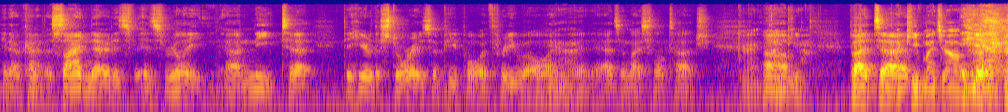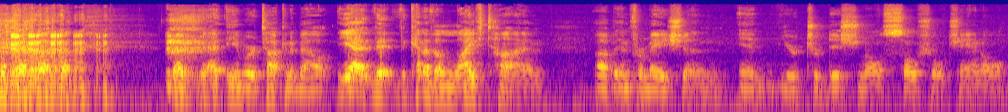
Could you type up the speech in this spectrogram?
you know, kind of a side note. It's it's really uh, neat to to hear the stories of people at Threewill, and it adds a nice little touch. Great, thank um, you. But uh, I keep my job. Yeah. but uh, we're talking about yeah, the, the, kind of the lifetime of information in your traditional social channel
